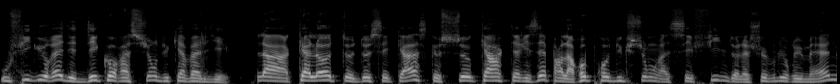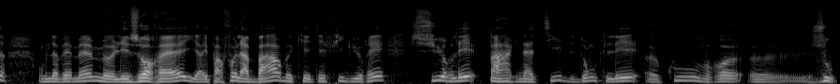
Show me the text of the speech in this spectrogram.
où figuraient des décorations du cavalier. La calotte de ces casques se caractérisait par la reproduction assez fine de la chevelure humaine. On avait même les oreilles et parfois la barbe qui était figurée sur les paragnatides, donc les euh, couvre-joues.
